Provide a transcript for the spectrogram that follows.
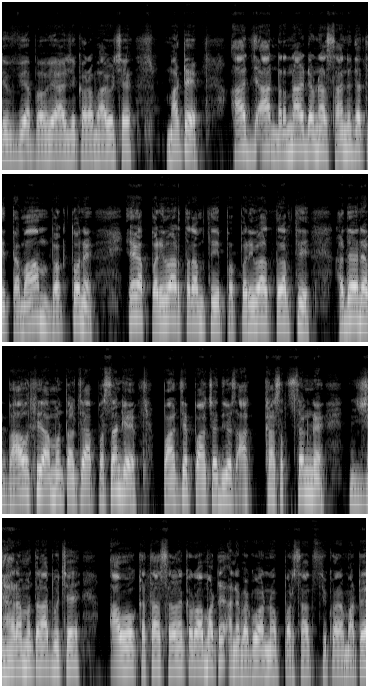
દિવ્ય ભવ્ય આયોજન કરવામાં આવ્યું છે. માટે આજ આ નરનાળ ડેમના સાનિધ્યથી તમામ ભક્તોને એક પરિવાર તરફથી પરિવાર તરફથી હૃદય અને ભાવથી આમંત્રણ છે. આ પ્રસંગે પાંચે પાંચે દિવસ આખા સત્સંગને જાહેર આમંત્રણ આપ્યું છે. આવો કથા શ્રવણ કરવા માટે અને ભગવાનનો પ્રસાદ સ્વીકારવા માટે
